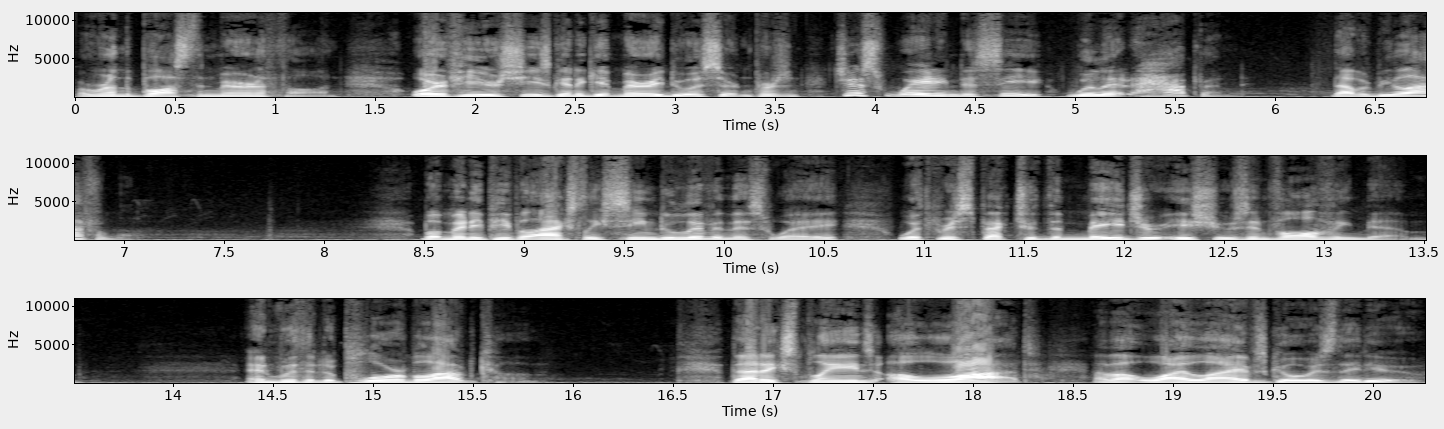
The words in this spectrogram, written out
or run the Boston Marathon or if he or she's going to get married to a certain person, just waiting to see will it happen. That would be laughable. But many people actually seem to live in this way with respect to the major issues involving them and with a deplorable outcome. That explains a lot about why lives go as they do.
